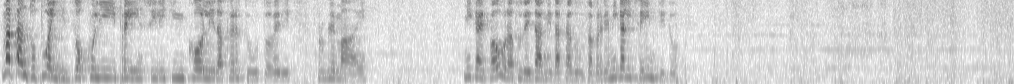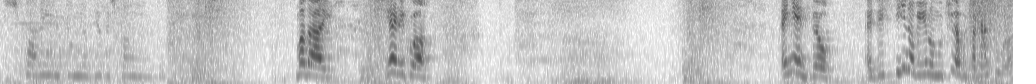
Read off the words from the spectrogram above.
Ma tanto tu hai gli zoccoli prensili, ti incolli dappertutto, vedi? Problema hai. Mica hai paura tu dei danni da caduta, perché mica li senti tu. Spavento, mio Dio che spavento. Ma dai, vieni qua. E niente, oh. È destino che io non uccida questa creatura.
